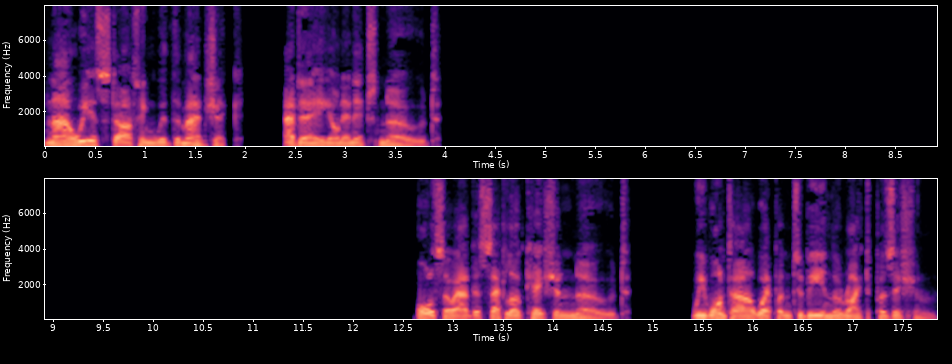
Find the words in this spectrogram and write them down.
Now we are starting with the magic. Add a on init node. Also add a set location node. We want our weapon to be in the right position.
